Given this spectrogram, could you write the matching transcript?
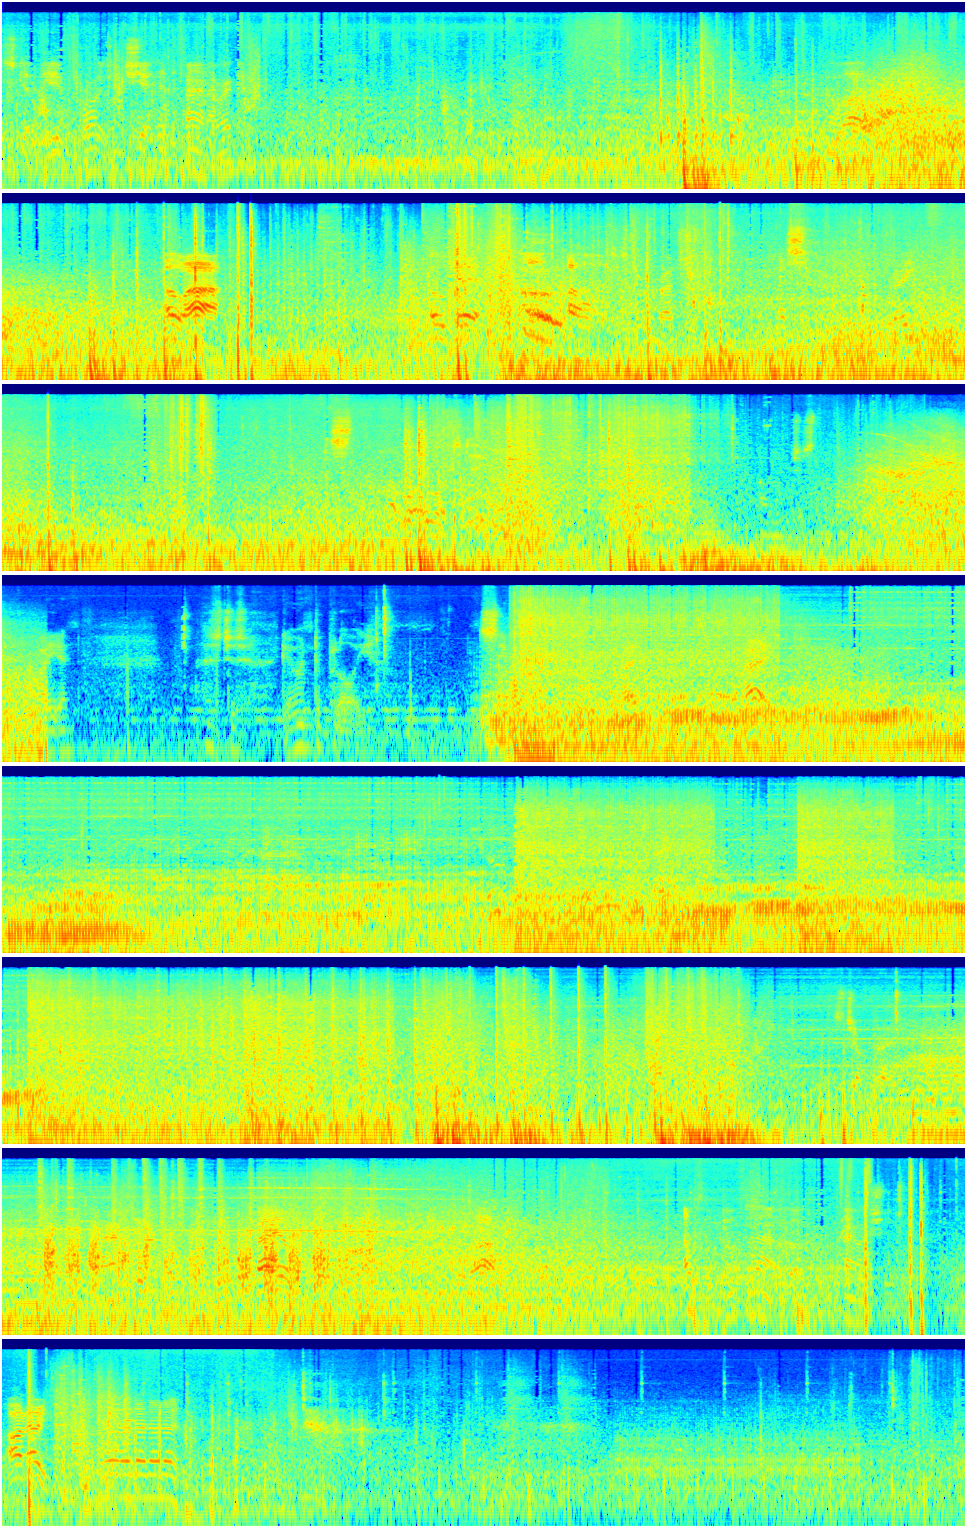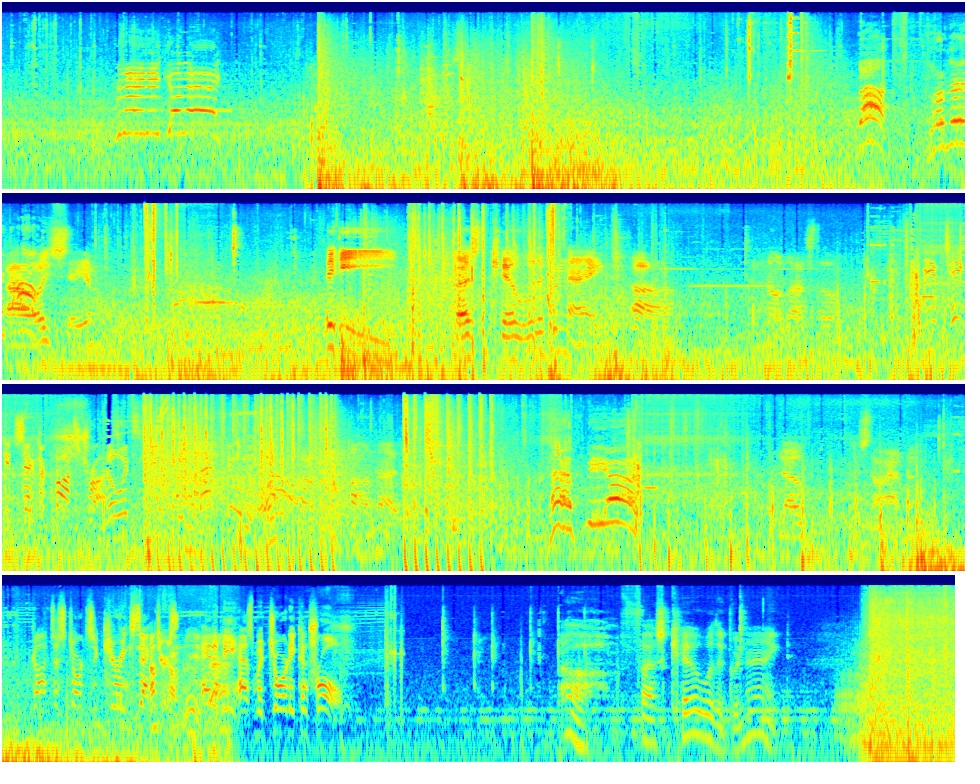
It's bright when shit hit the fan, I reckon. Oh wow. Oh wow. Oh yeah. Oh, oh just crushed. That's great. That's not what I want to do. I'm just waiting. Let's just go and deploy. And see what happens. Hey. Hey. Let's jump out. Fail. Wow. Oh, thank God for that. I've got a parachute. Oh no! No, no, no, no. Grenade incoming! Back! Grenade Oh, I see him. Hee First kill with a grenade. Ah. Did not last long. We have taken Sector Foxtrot. No excuse. Oh no. Help me out! No. That's not happening. Got to start securing sectors. Enemy that. has majority control. Oh, first kill with a grenade.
